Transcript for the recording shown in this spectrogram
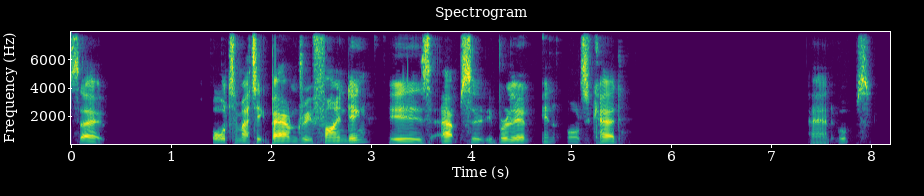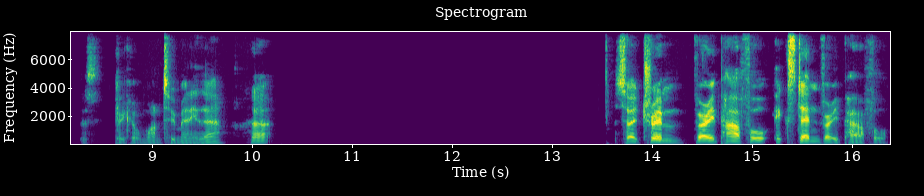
So, automatic boundary finding is absolutely brilliant in AutoCAD. And oops, just click on one too many there. So trim, very powerful. Extend, very powerful.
